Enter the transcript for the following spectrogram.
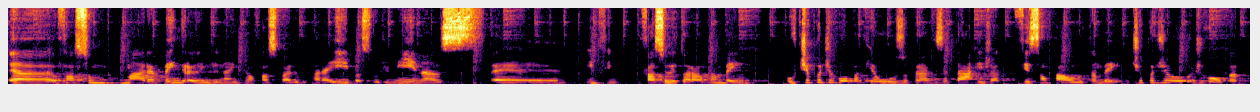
É, eu faço uma área bem grande, né? Então eu faço Vale do Paraíba, Sul de Minas, é, enfim. Faço litoral também. O tipo de roupa que eu uso para visitar, e já fiz São Paulo também. O tipo de, de roupa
